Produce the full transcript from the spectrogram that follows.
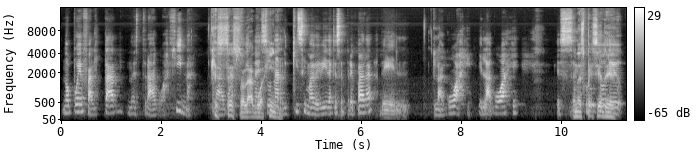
no puede faltar nuestra aguajina. ¿Qué es eso, la Es una aguajina? riquísima bebida que se prepara del aguaje. El aguaje es el Una especie fruto de- de...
